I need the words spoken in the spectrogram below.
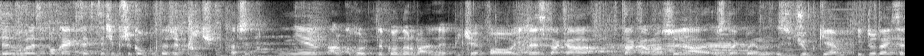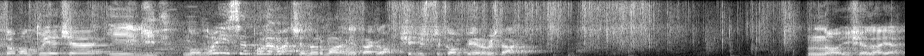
To jest w ogóle spoko, jak se chcecie przy komputerze pić. Znaczy nie alkohol, tylko normalne picie. O, i to jest taka, taka maszyna, że tak powiem, z dzióbkiem. I tutaj se to montujecie i git. No, no i se polewacie normalnie, tak o. Siedzisz przy kąpie i robisz tak. No i się leje.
